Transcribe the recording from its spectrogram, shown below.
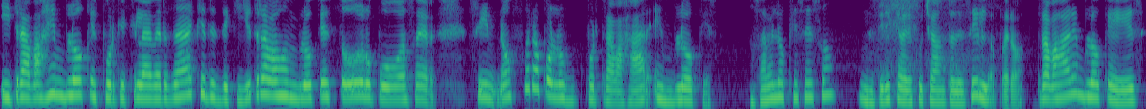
Y trabaja en bloques, porque la verdad es que desde que yo trabajo en bloques todo lo puedo hacer. Si no fuera por, por trabajar en bloques, ¿no sabes lo que es eso? Me tienes que haber escuchado antes de decirlo, pero trabajar en bloques es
